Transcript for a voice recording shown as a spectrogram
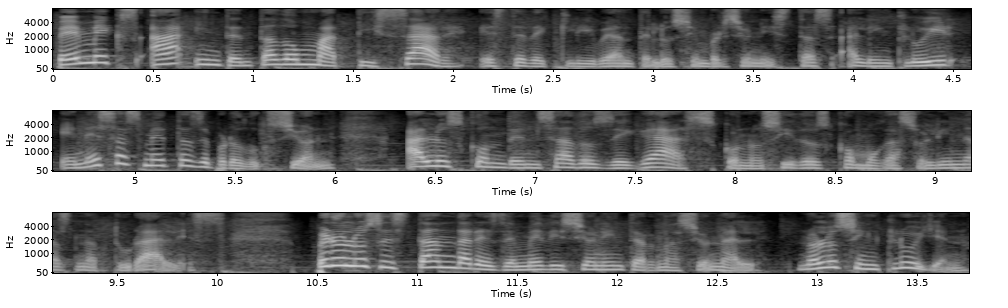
Pemex ha intentado matizar este declive ante los inversionistas al incluir en esas metas de producción a los condensados de gas conocidos como gasolinas naturales, pero los estándares de medición internacional no los incluyen.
